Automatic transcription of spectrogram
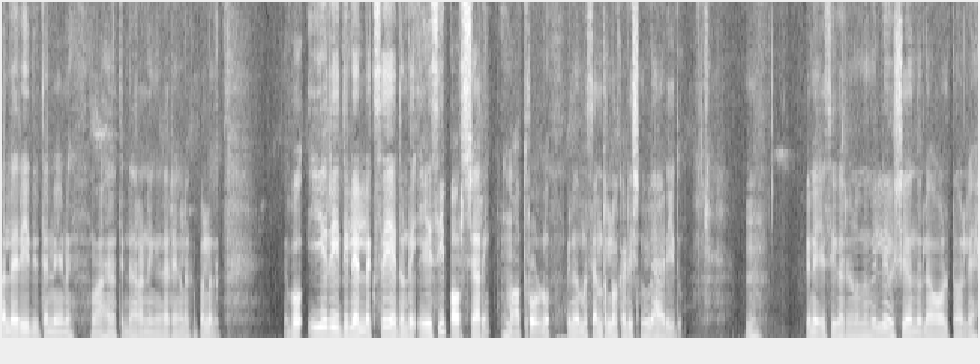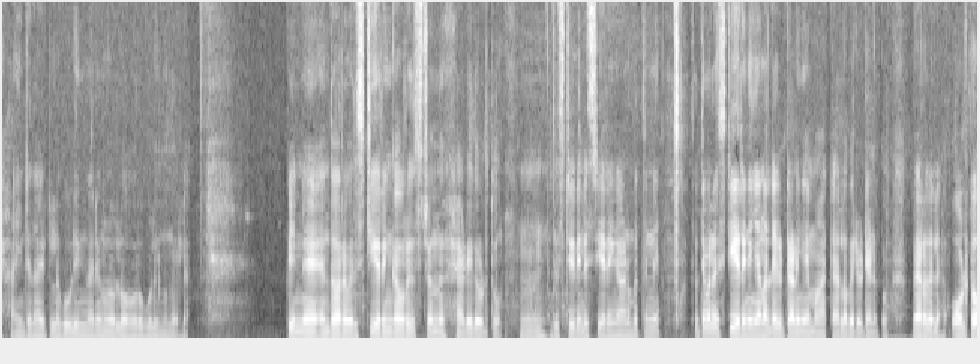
നല്ല രീതിയിൽ തന്നെയാണ് വാഹനത്തിന്റെ റണ്ണിങ് കാര്യങ്ങളൊക്കെ ഇപ്പോൾ ഉള്ളത്. ഇപ്പോൾ ഈ ഒരു രീതിയിൽ എൽ എക്സ് ഐ ആയതുകൊണ്ട് എ സി പവർ സ്റ്റാറിങ് മാത്രമേ ഉള്ളൂ. പിന്നെ നമ്മൾ സെൻട്രൽ ലോക്ക് അഡീഷണൽ ആഡ് ചെയ്തു. പിന്നെ എ സി കാര്യങ്ങളൊന്നും വലിയ വിഷയമൊന്നുമില്ല ഓൾട്ടോ അല്ലേ? അതിന്റേതായിട്ടുള്ള കൂളിങ് കാര്യങ്ങളുള്ളൂ ഓവർ കൂളിങ്ങൊന്നുമില്ല. പിന്നെ എന്താ പറയുക ഒരു സ്റ്റിയറിംഗ് കവർ ജസ്റ്റ് ഒന്ന് ആഡ് ചെയ്ത് കൊടുത്തു. ജസ്റ്റ് ഇതിന്റെ സ്റ്റിയറിംഗ് കാണുമ്പോൾ തന്നെ സത്യം പറഞ്ഞാൽ സ്റ്റിയറിംഗ് ഞാൻ നല്ല കിട്ടുകയാണെങ്കിൽ ഞാൻ മാറ്റാനുള്ള പരിപാടിയാണ്. ഇപ്പോൾ വേറെ അതല്ല ഓൾട്ടോ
